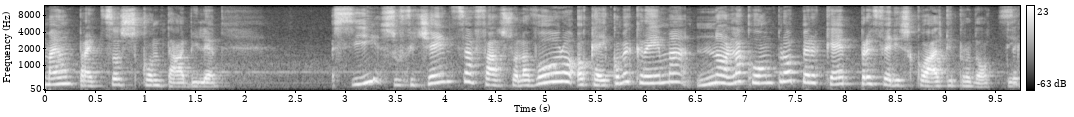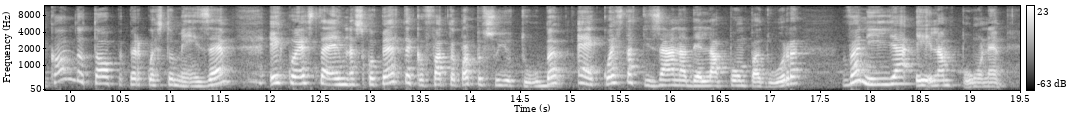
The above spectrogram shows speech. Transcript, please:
ma è un prezzo scontabile. Sì, sufficienza, fa il suo lavoro, ok come crema non la compro perché preferisco altri prodotti. Secondo top per questo mese e questa è una scoperta che ho fatto proprio su youtube è questa tisana della Pompadour vaniglia e lampone.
